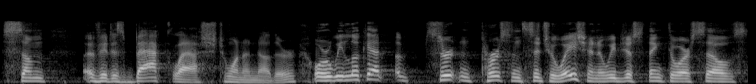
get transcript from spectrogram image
Some of it is backlash to one another, or we look at a certain person's situation and we just think to ourselves,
